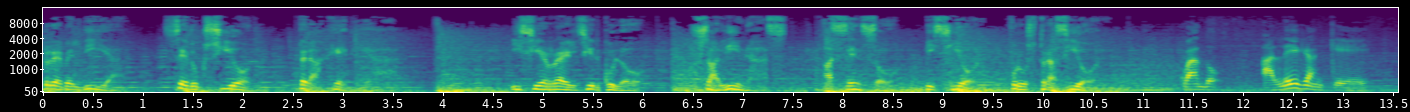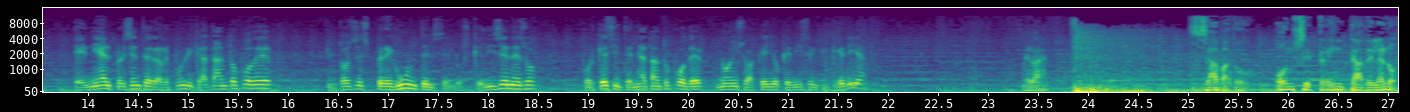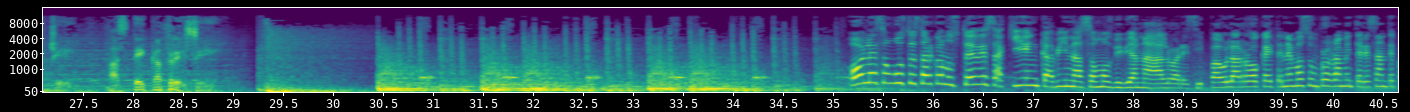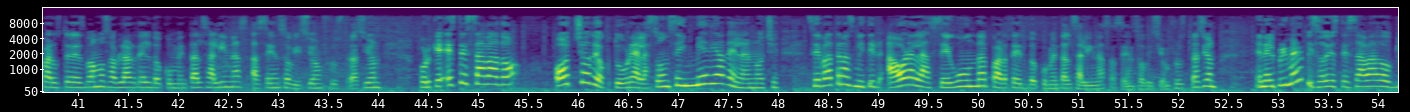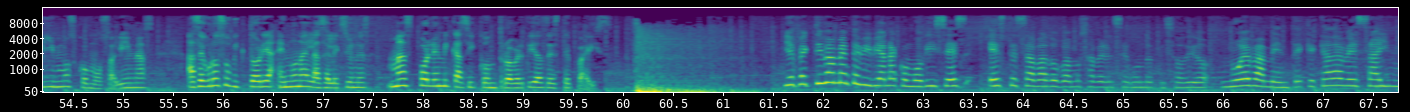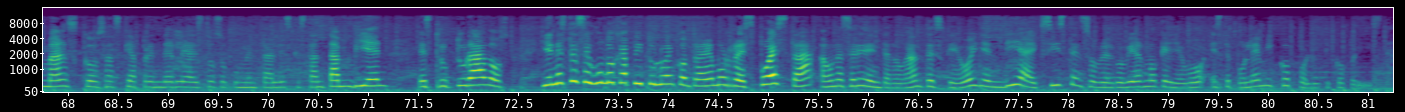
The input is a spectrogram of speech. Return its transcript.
Rebeldía, seducción, tragedia. Y cierra el círculo. Salinas, ascenso, visión, frustración. Cuando alegan que tenía el presidente de la República tanto poder, entonces pregúntense los que dicen eso, ¿por qué si tenía tanto poder no hizo aquello que dicen que quería? ¿Verdad? Sábado, 11.30 de la noche, Azteca 13. Hola, es un gusto estar con ustedes aquí en cabina. Somos Viviana Álvarez y Paula Roca y tenemos un programa interesante para ustedes. Vamos a hablar del documental Salinas, Ascenso, Visión, Frustración, porque este sábado 8 de octubre a las once y media de la noche se va a transmitir ahora la segunda parte del documental Salinas Ascenso Visión Frustración. En el primer episodio este sábado vimos cómo Salinas aseguró su victoria en una de las elecciones más polémicas y controvertidas de este país. Y efectivamente, Viviana, como dices, este sábado vamos a ver el segundo episodio nuevamente, que cada vez hay más cosas que aprenderle a estos documentales que están tan bien estructurados. Y en este segundo capítulo encontraremos respuesta a una serie de interrogantes que hoy en día existen sobre el gobierno que llevó este polémico político periodista.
